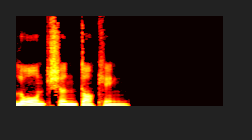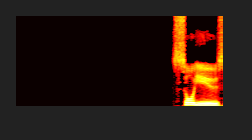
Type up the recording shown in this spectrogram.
Launch and docking. Soyuz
